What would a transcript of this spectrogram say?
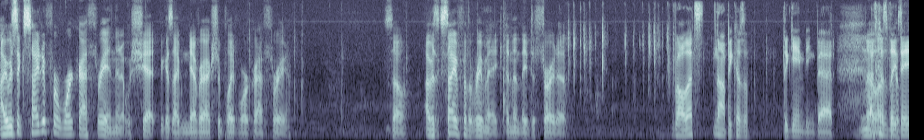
I was excited for Warcraft 3, and then it was shit because I've never actually played Warcraft 3. So I was excited for the remake, and then they destroyed it. well, that's not because of the game being bad. No, that's because they, they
